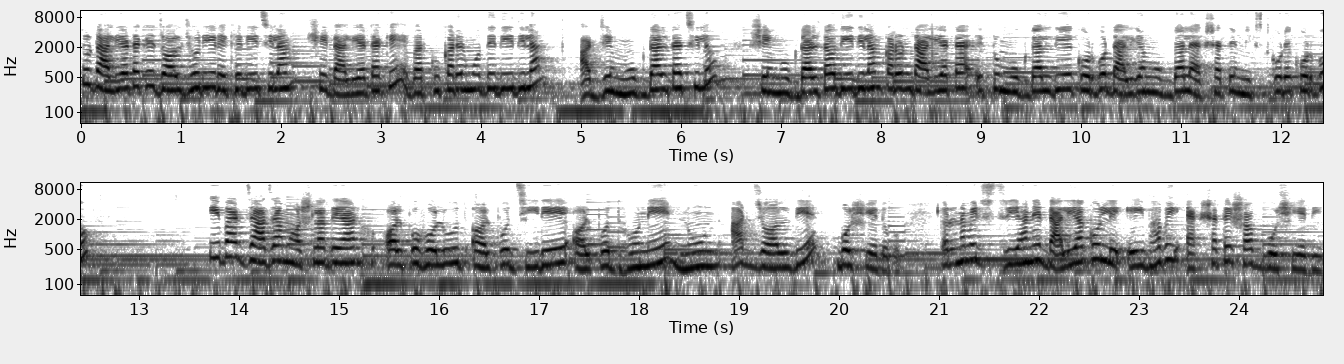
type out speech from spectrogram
তো ডালিয়াটাকে জল ঝরিয়ে রেখে দিয়েছিলাম। সেই ডালিয়াটাকে এবার কুকারের মধ্যে দিয়ে দিলাম। আর যে মুগ ডালটা ছিল, সেই মুগ ডালটাও দিয়ে দিলাম। কারণ ডালিয়াটা একটু মুগ ডাল দিয়ে করব, ডালিয়া মুগ ডাল একসাথে মিক্সড করে করব। এবার যা যা মশলা দেওয়ার অল্প হলুদ, অল্প জিরে, অল্প ধনে, নুন আর জল দিয়ে বসিয়ে দেবো। কারণ আমি শ্রীহানের ডালিয়া করলে এইভাবেই একসাথে সব বসিয়ে দিই,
